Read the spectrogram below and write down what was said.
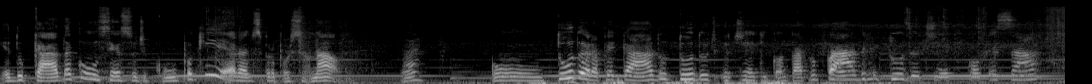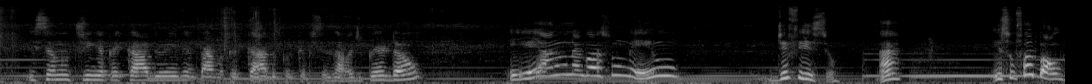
educada com um senso de culpa que era desproporcional. Né? Com tudo era pecado, tudo eu tinha que contar para o padre, tudo eu tinha que confessar. E se eu não tinha pecado, eu inventava pecado porque eu precisava de perdão. E era um negócio meio difícil, né? Isso foi bom.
